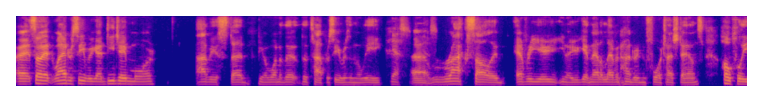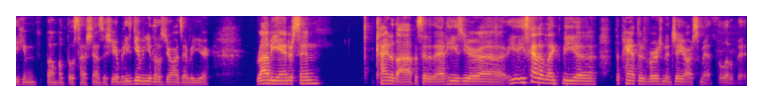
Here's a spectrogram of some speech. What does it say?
All right, so at wide receiver we got DJ Moore, obvious stud, you know, one of the the top receivers in the league. Yes, uh, yes. rock solid. Every year, you know, you're getting that 1104 touchdowns. Hopefully, you can bump up those touchdowns this year, but he's giving you those yards every year. Robbie Anderson, kind of the opposite of that. He's your uh he, he's kind of like the uh the Panthers version of J.R. Smith a little bit,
